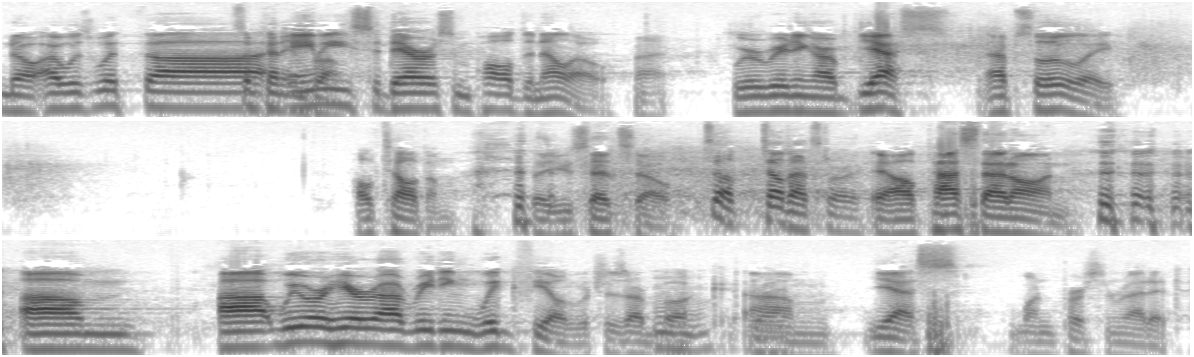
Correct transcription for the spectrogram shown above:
No, I was with uh, kind of Amy. Sedaris and Paul Dinello. Right. We were reading our. Yes, absolutely. I'll tell them that you said so. Tell, tell that story. Yeah, I'll pass that on. um, uh, we were here uh, reading Wigfield, which is our book. Um, yes, one person read it.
